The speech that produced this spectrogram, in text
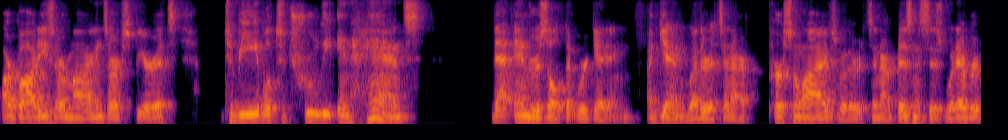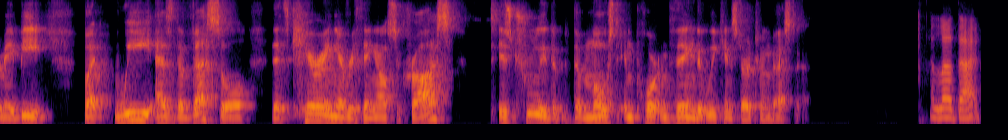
our bodies, our minds, our spirits to be able to truly enhance that end result that we're getting. Again, whether it's in our personal lives, whether it's in our businesses, whatever it may be. But we, as the vessel that's carrying everything else across, is truly the, the most important thing that we can start to invest in. I love that.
